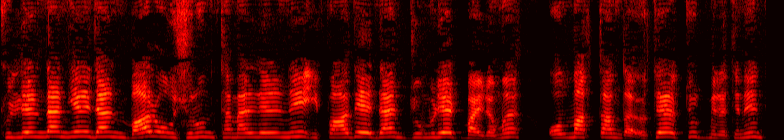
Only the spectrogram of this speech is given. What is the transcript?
küllerinden yeniden var oluşunun temellerini ifade eden Cumhuriyet Bayramı olmaktan da öte Türk milletinin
